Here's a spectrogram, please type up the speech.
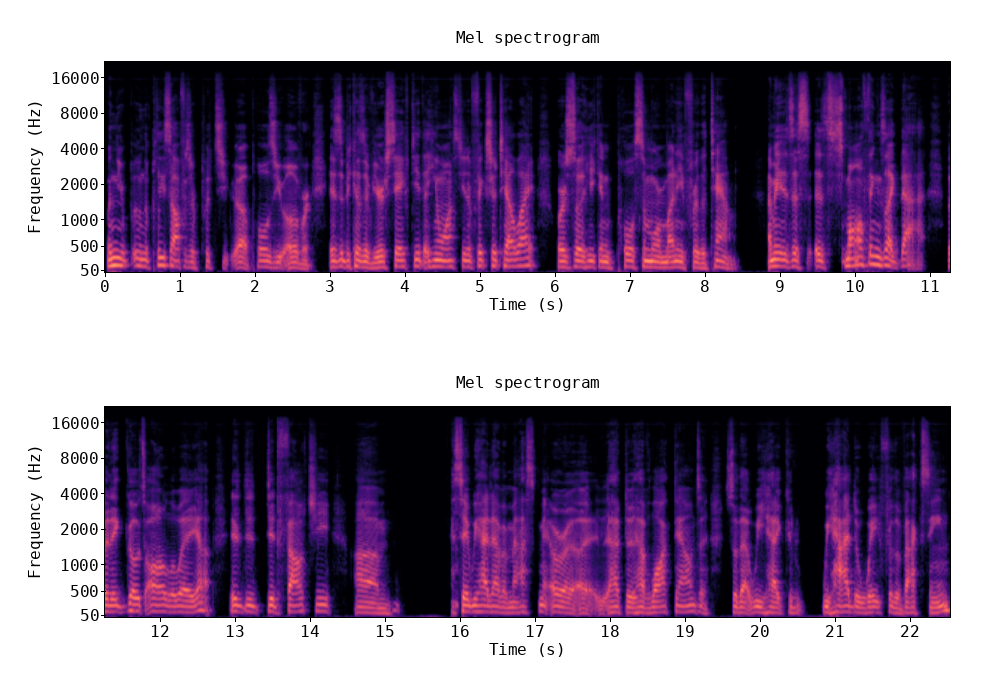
when you when the police officer puts you uh, pulls you over is it because of your safety that he wants you to fix your tail light or so he can pull some more money for the town? I mean it's it's small things like that but it goes all the way up. It- did, did fauci um say we had to have a mask ma- or a, a- have to have lockdowns uh, so that we had could we had to wait for the vaccine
